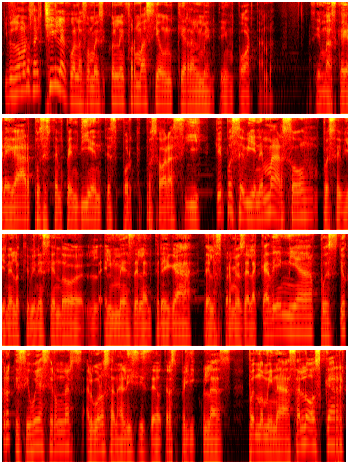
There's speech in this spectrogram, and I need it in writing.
Y pues vámonos al chile con la, con la información que realmente importa, ¿no? Sin más que agregar, pues estén pendientes porque pues ahora sí que pues se viene marzo, pues se viene lo que viene siendo el mes de la entrega de los premios de la academia. Pues yo creo que sí voy a hacer unas, algunos análisis de otras películas pues nominadas al Oscar.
